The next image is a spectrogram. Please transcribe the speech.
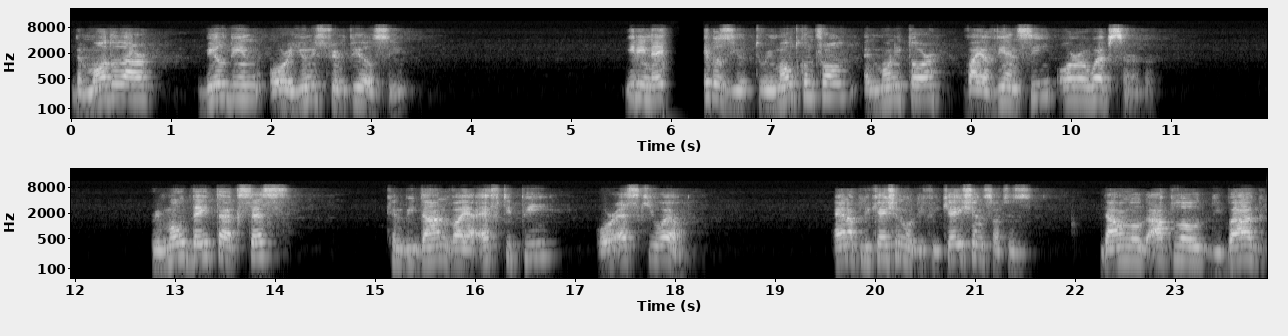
the modular, built-in, or Unistream PLC, it enables you to remote control and monitor via VNC or a web server. Remote data access can be done via FTP or SQL. And application modifications such as download, upload, debug,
